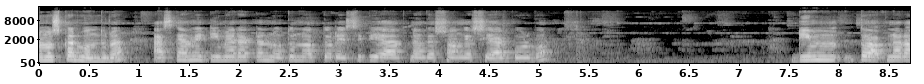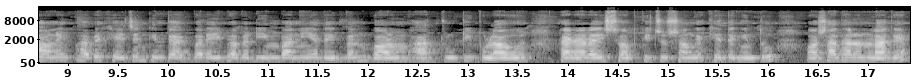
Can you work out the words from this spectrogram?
নমস্কার বন্ধুরা, আজকে আমি ডিমের একটা নতুনত্ব রেসিপি আপনাদের সঙ্গে শেয়ার করব। ডিম তো আপনারা অনেকভাবে খেয়েছেন, কিন্তু একবার এইভাবে ডিম বানিয়ে দেখবেন, গরম ভাত, রুটি, পোলাও ফ্রাইড রাইস সব কিছুর সঙ্গে খেতে কিন্তু অসাধারণ লাগে।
